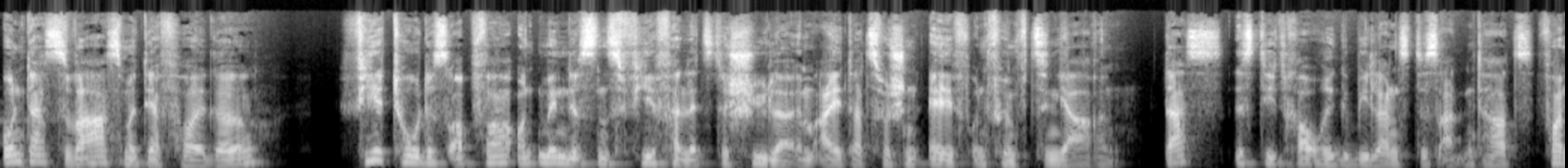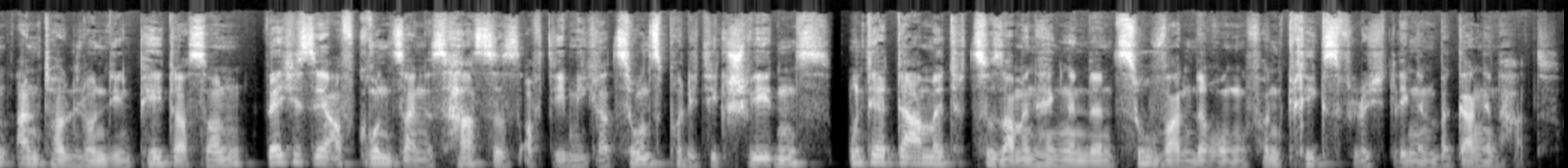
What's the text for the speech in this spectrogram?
Und das war's mit der Folge. Vier Todesopfer und mindestens vier verletzte Schüler im Alter zwischen 11 und 15 Jahren. Das ist die traurige Bilanz des Attentats von Anton Lundin Peterson, welches er aufgrund seines Hasses auf die Migrationspolitik Schwedens und der damit zusammenhängenden Zuwanderung von Kriegsflüchtlingen begangen hat.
